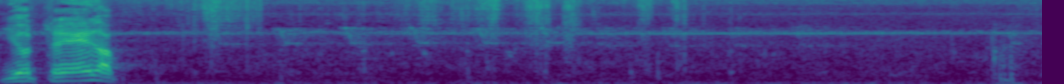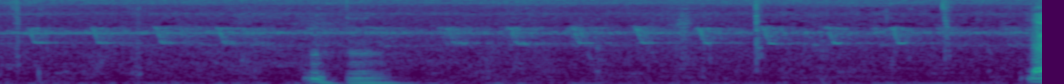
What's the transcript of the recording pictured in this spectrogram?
หือหยุดเลยครับ อื้อหือได้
